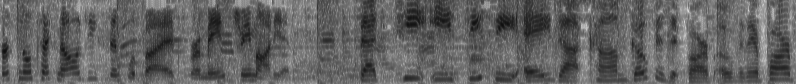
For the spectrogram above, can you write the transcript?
personal technology simplified for a mainstream audience. That's E T-E-C-C-A dot com. Go visit Barb over there. Barb,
